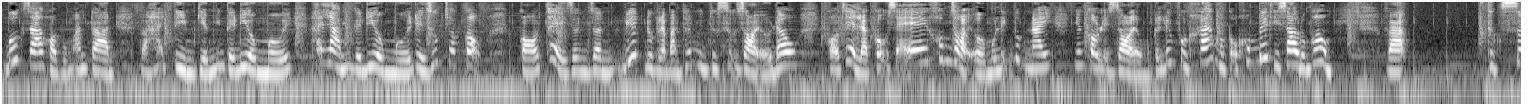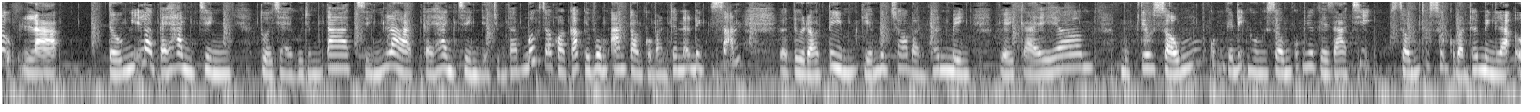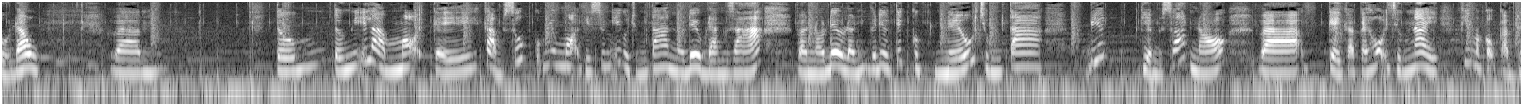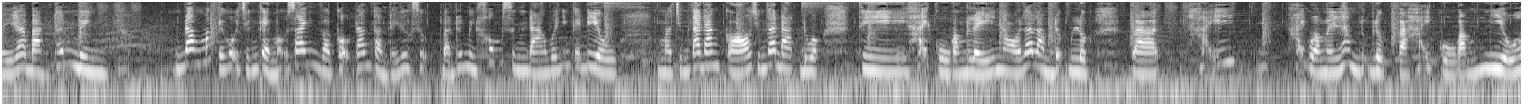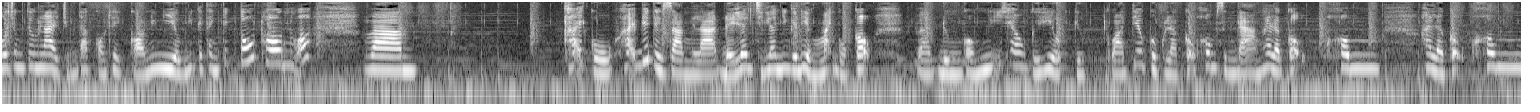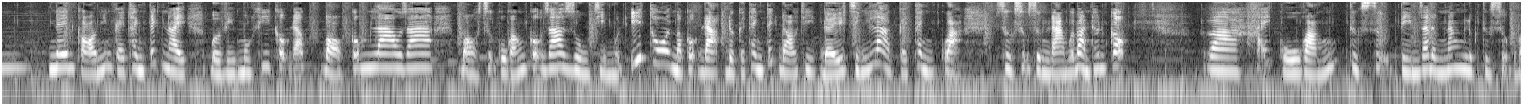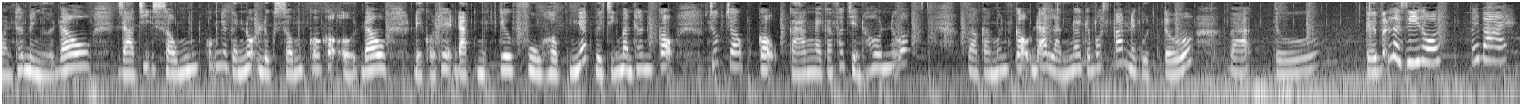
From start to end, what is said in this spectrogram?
Bước ra khỏi vùng an toàn và hãy tìm kiếm những cái điều mới, hãy làm những cái điều mới để giúp cho cậu có thể dần dần biết được là bản thân mình thực sự giỏi ở đâu. Có thể là cậu sẽ không giỏi ở một lĩnh vực này, nhưng cậu lại giỏi ở một cái lĩnh vực khác mà cậu không biết thì sao, đúng không? Và thực sự là tớ nghĩ là cái hành trình tuổi trẻ của chúng ta chính là cái hành trình để chúng ta bước ra khỏi các cái vùng an toàn của bản thân đã định sẵn và từ đó tìm kiếm được cho bản thân mình về cái uh, mục tiêu sống cũng cái định hướng sống cũng như cái giá trị sống thực sự của bản thân mình là ở đâu. Và tớ tớ nghĩ là mọi cái cảm xúc cũng như mọi cái suy nghĩ của chúng ta nó đều đáng giá và nó đều là những cái điều tích cực nếu chúng ta biết kiểm soát nó và kể cả cái hội chứng này, khi mà cậu cảm thấy là bản thân mình đang mắc cái hội chứng kẻ mạo danh và cậu đang cảm thấy thực sự bản thân mình không xứng đáng với những cái điều mà chúng ta đang có, chúng ta đạt được, thì hãy cố gắng lấy nó ra làm động lực và hãy hãy cố gắng lấy làm động lực và hãy cố gắng nhiều hơn trong tương lai để chúng ta có thể có nhiều những cái thành tích tốt hơn nữa. Và hãy cố, hãy biết được rằng là đấy là, chính là những cái điểm mạnh của cậu. Và đừng có nghĩ theo cái hiểu, kiểu, quá tiêu cực là cậu không xứng đáng hay là cậu không, hay là cậu không nên có những cái thành tích này. Bởi vì một khi cậu đã bỏ công lao ra, bỏ sự cố gắng của cậu ra dù chỉ một ít thôi mà cậu đạt được cái thành tích đó thì đấy chính là cái thành quả thực sự xứng đáng với bản thân cậu và hãy cố gắng thực sự tìm ra được năng lực thực sự của bản thân mình ở đâu, giá trị sống cũng như cái nội lực sống của cậu ở đâu để có thể đặt mục tiêu phù hợp nhất với chính bản thân cậu, giúp cho cậu càng ngày càng phát triển hơn nữa. Và cảm ơn cậu đã lắng nghe cái podcast này của tớ. Và tớ tớ vẫn là gì thôi. Bye bye.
